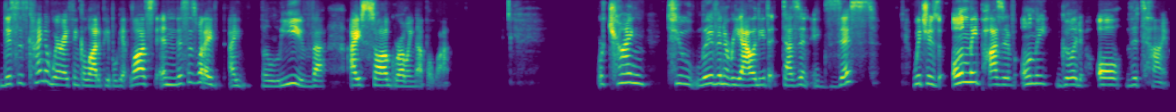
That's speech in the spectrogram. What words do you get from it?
this is kind of where I think a lot of people get lost. And this is what I, I believe I saw growing up a lot. We're trying to live in a reality that doesn't exist which is only positive, only good all the time.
